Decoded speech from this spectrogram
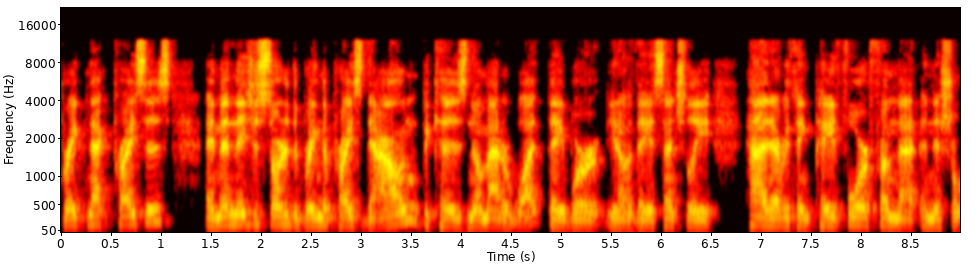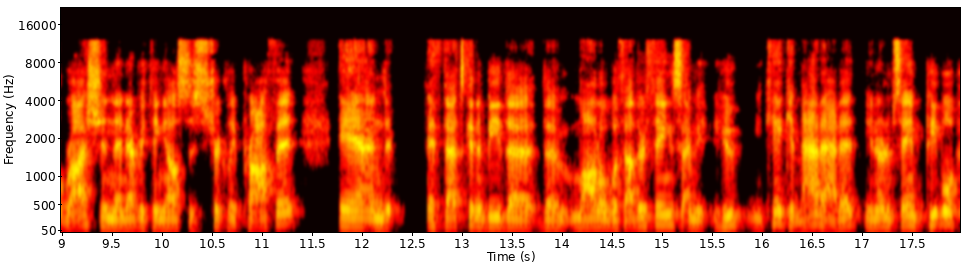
breakneck prices and then they just started to bring the price down because no matter what they were you know they essentially had everything paid for from that initial rush and then everything else is strictly profit and if that's going to be the the model with other things i mean who you can't get mad at it you know what i'm saying people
